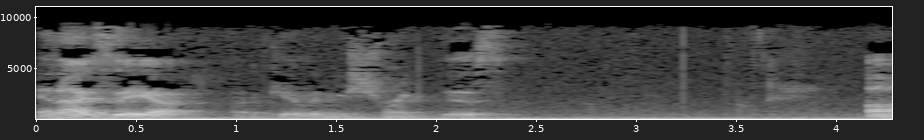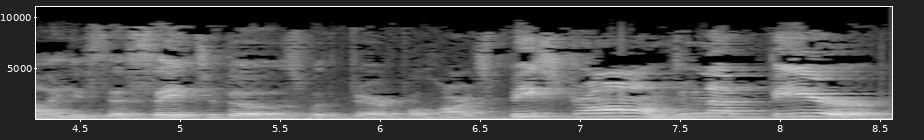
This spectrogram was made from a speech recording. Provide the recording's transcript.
And Isaiah, okay, let me shrink this. Uh, he says, Say to those with fearful hearts, Be strong, do not fear.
